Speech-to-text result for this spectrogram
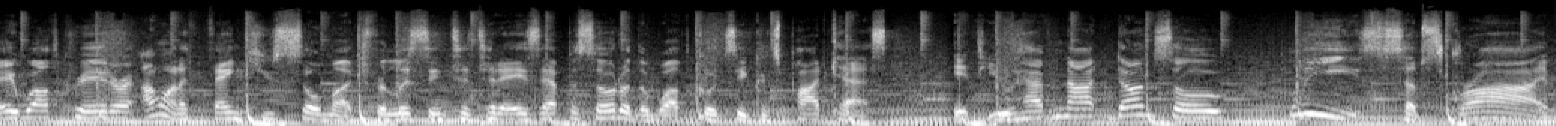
Hey, Wealth Creator, I want to thank you so much for listening to today's episode of the Wealth Code Secrets podcast. If you have not done so, please subscribe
